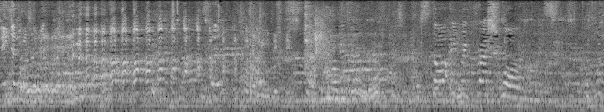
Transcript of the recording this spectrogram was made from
He just wants a bit. Starting with fresh ones. We'll put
